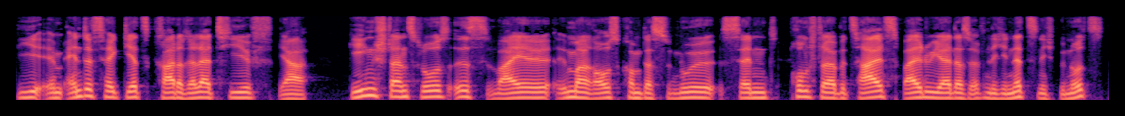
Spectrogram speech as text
die im Endeffekt jetzt gerade relativ, ja, gegenstandslos ist, weil immer rauskommt, dass du 0 Cent Stromsteuer bezahlst, weil du ja das öffentliche Netz nicht benutzt.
